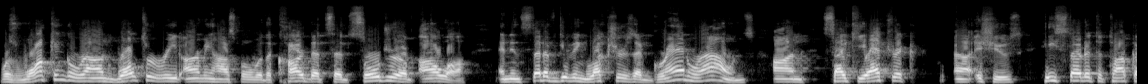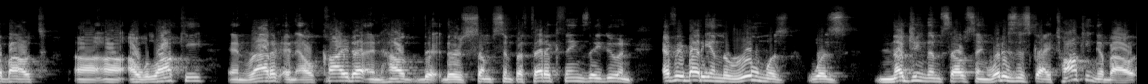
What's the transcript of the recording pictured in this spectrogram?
was walking around Walter Reed Army Hospital with a card that said Soldier of Allah. And instead of giving lectures at grand rounds on psychiatric uh, issues, he started to talk about uh, uh, Awlaki and Radic and Al Qaeda and how th- there's some sympathetic things they do, and everybody in the room was was nudging themselves, saying, "What is this guy talking about?"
